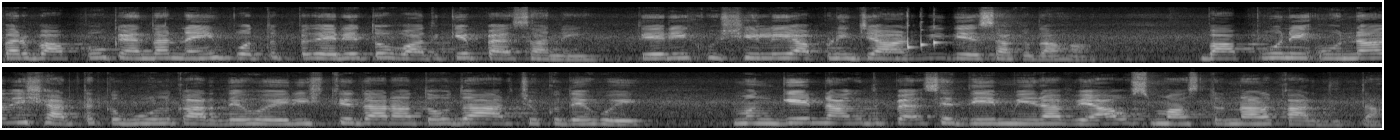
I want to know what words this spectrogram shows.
ਪਰ ਬਾਪੂ ਕਹਿੰਦਾ, ਨਹੀਂ ਪੁੱਤ, ਤੇਰੇ ਤੋਂ ਵੱਧ ਕੇ ਪੈਸਾ ਨਹੀਂ, ਤੇਰੀ ਖੁਸ਼ੀ ਲਈ ਆਪਣੀ ਜਾਨ ਵੀ ਦੇ ਸਕਦਾ ਹਾਂ। ਬਾਪੂ ਨੇ ਉਹਨਾਂ ਦੀ ਸ਼ਰਤ ਕਬੂਲ ਕਰਦੇ ਹੋਏ ਰਿਸ਼ਤੇਦਾਰਾਂ ਤੋਂ ਉਧਾਰ ਚੁੱਕਦੇ ਹੋਏ ਮੰਗੇ ਨਗਦ ਪੈਸੇ ਦੇ ਮੇਰਾ ਵਿਆਹ ਉਸ ਮਾਸਟਰ ਨਾਲ ਕਰ ਦਿੱਤਾ,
